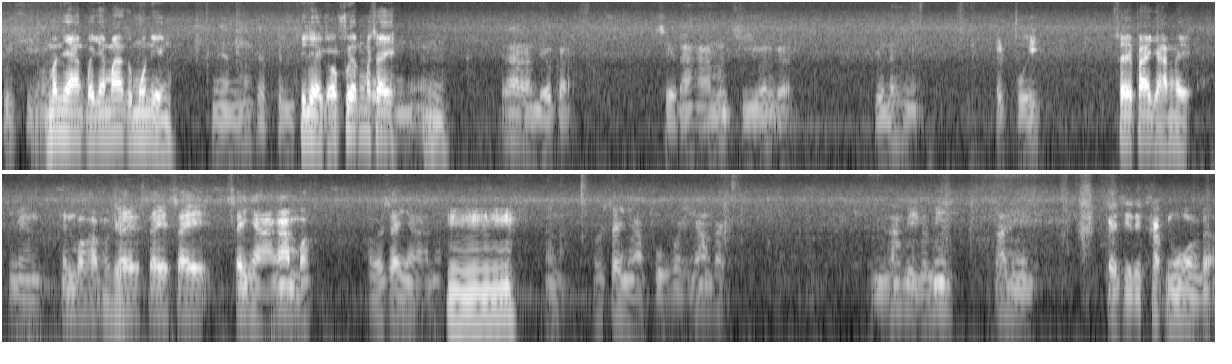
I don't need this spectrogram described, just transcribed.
ปุ๋ยขี้มันยางไปยางมากับมูลเอง แม่นมันก็เป็นที่แรกก็เอาเฟืองมาใส่อืมถ้าเดี๋ยวก็เศษอาหารมันขี้มันก็อยู่ในนี่เป็นปุ๋ยใส่ปลายางเลย แม่นเห็นบ่ครับ โอเค ใส่ใส่ใส่ใส่หญ้างามบ่เอาไปใส่หญ้าเนาะอืมนั่นน่ะเอาไปใส่หญ้าปลูกไว้งามครับนี่ทั้งพี่ก็มีตอนนี้ใกล้สิได้คัดหนูออกแล้ว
